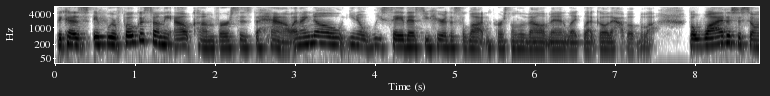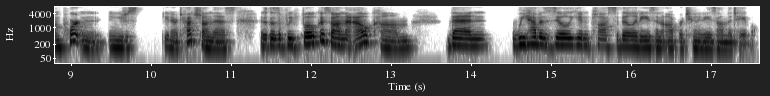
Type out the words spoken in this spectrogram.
Because if we're focused on the outcome versus the how, and I know, you know, we say this, you hear this a lot in personal development, like let go the how, blah, blah, blah. But why this is so important, and you just, you know, touched on this, is because if we focus on the outcome, then we have a zillion possibilities and opportunities on the table.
